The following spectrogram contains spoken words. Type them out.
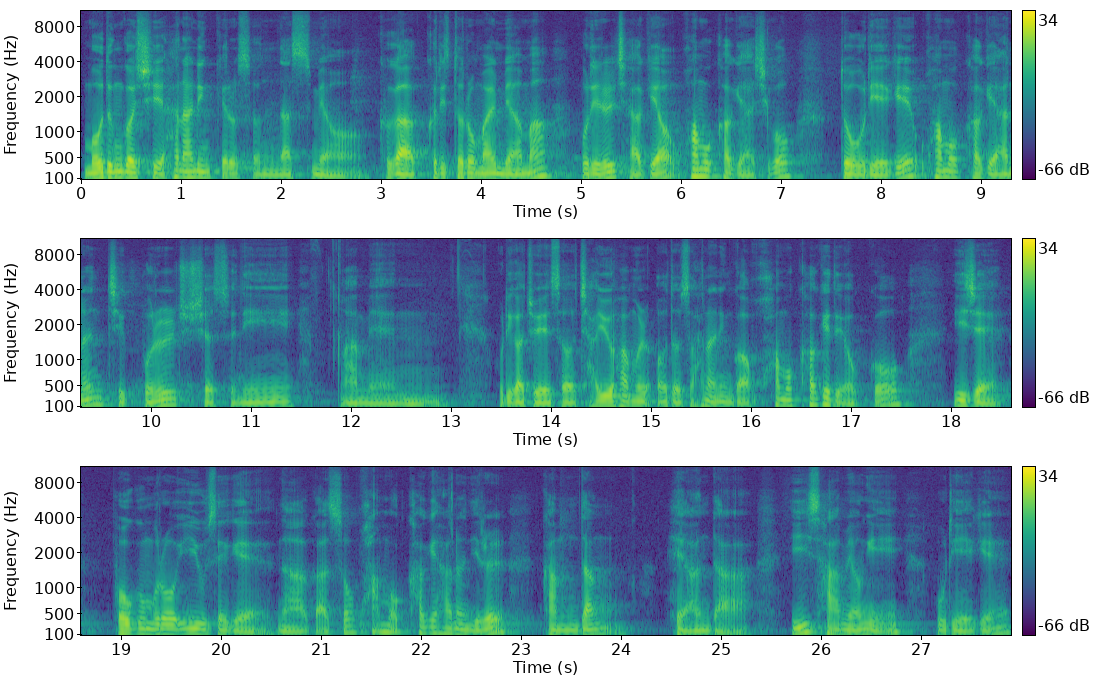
모든 것이 하나님께로서 났으며 그가 그리스도로 말미암아 우리를 자기와 화목하게 하시고 또 우리에게 화목하게 하는 직분을 주셨으니 아멘. 우리가 죄에서 자유함을 얻어서 하나님과 화목하게 되었고 이제 복음으로 이웃에게 나아가서 화목하게 하는 일을 감당해야 한다. 이 사명이 우리에게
